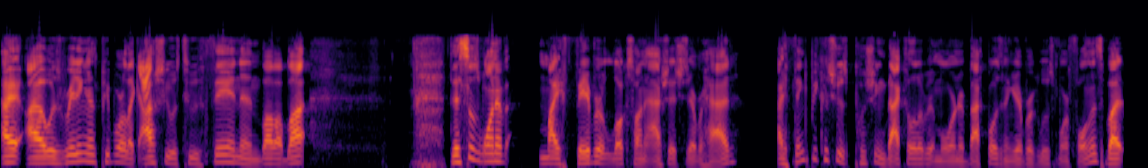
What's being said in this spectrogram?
I, I was reading as people were like Ashley was too thin and blah blah blah. This was one of my favorite looks on Ashley that she's ever had. I think because she was pushing back a little bit more in her back pose and gave her glutes more fullness, but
